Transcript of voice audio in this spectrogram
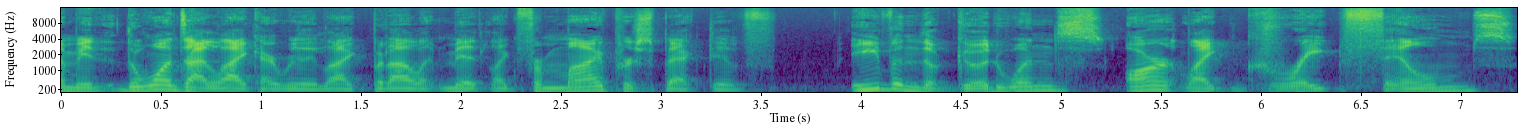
I mean, the ones I like, I really like, but I'll admit, like, from my perspective, even the good ones aren't like great films.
